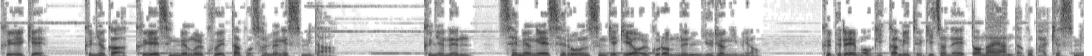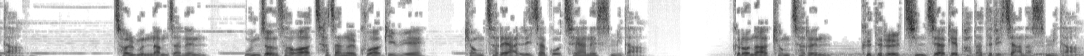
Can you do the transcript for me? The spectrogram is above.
그에게 그녀가 그의 생명을 구했다고 설명했습니다. 그녀는 세 명의 새로운 승객이 얼굴 없는 유령이며 그들의 먹잇감이 되기 전에 떠나야 한다고 밝혔습니다. 젊은 남자는 운전사와 차장을 구하기 위해 경찰에 알리자고 제안했습니다. 그러나 경찰은 그들을 진지하게 받아들이지 않았습니다.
